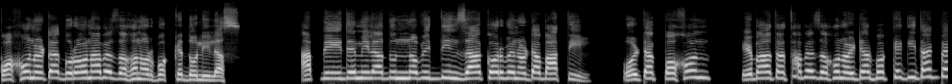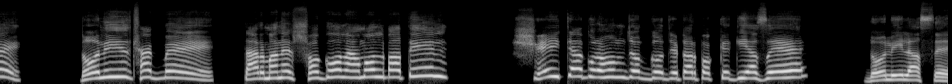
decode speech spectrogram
কখন ওটা গ্রহণ হবে? যখন ওর পক্ষে দলিল আছে। আপনি ঈদে মিলাদুন নবীর দিন যা করবেন ওটা বাতিল। ওটা কখন এবাদত হবে যখন ওইটার পক্ষে কি থাকবে? দলিল থাকবে। তার মানে সকল আমল বাতিল। সেইটা গ্রহণযোগ্য যেটার পক্ষে কি আছে? দলিল আছে।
